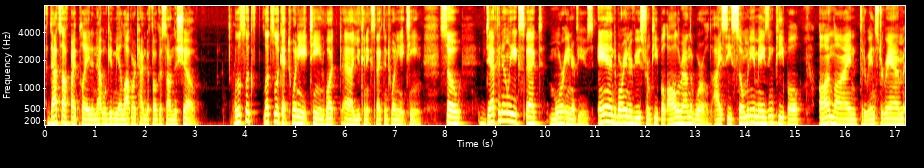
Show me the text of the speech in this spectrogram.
that's off my plate, and that will give me a lot more time to focus on the show. Let's look. Let's look at 2018. What uh, you can expect in 2018. So definitely expect more interviews and more interviews from people all around the world. I see so many amazing people online through Instagram,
